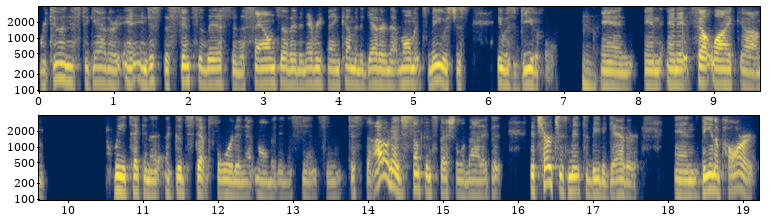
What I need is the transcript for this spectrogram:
we're doing this together. And, and just the sense of this and the sounds of it and everything coming together in that moment to me was just, it was beautiful. Mm. And, and, and it felt like, um, we had taken a, a, good step forward in that moment in a sense. And just uh, i don't know just something special about it but the church is meant to be together. And being apart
